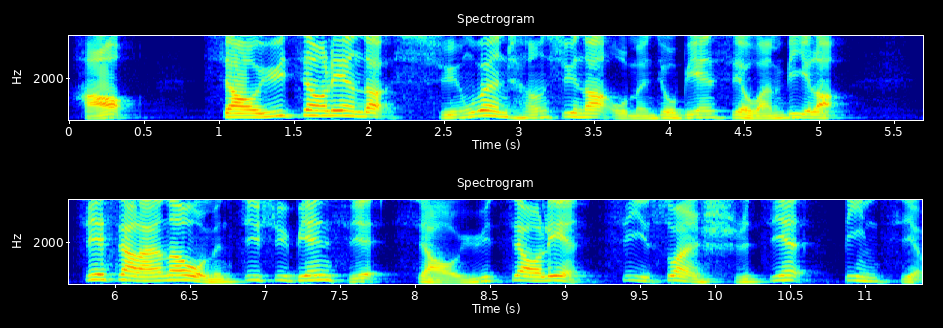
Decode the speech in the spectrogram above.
好，小鱼教练的询问程序呢，我们就编写完毕了。接下来呢，我们继续编写小鱼教练计算时间并且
